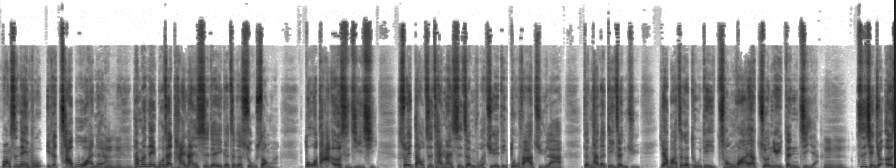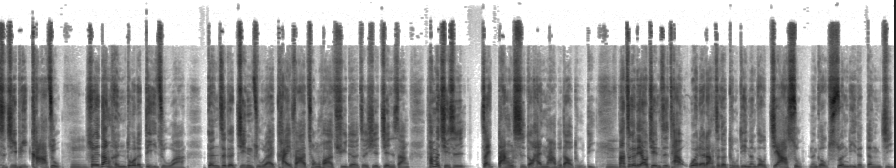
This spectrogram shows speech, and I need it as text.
光是内部也吵不完了啊，嗯，他们内部在台南市的一个这个诉讼啊。多达二十几起，所以导致台南市政府决定都发局啦，跟他的地震局要把这个土地重划，要准予登记啊。嗯嗯，之前就二十几笔卡住，嗯，所以让很多的地主啊，跟这个金主来开发从化区的这些建商，他们其实在当时都还拿不到土地。嗯，那这个廖监制他为了让这个土地能够加速，能够顺利的登记，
